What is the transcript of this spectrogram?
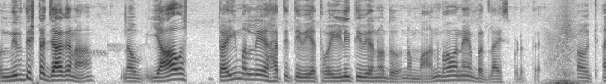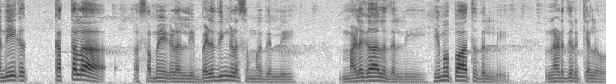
ಒಂದು ನಿರ್ದಿಷ್ಟ ಜಾಗನ ನಾವು ಯಾವ ಟೈಮಲ್ಲಿ ಹತ್ತಿತೀವಿ ಅಥವಾ ಇಳಿತೀವಿ ಅನ್ನೋದು ನಮ್ಮ ಅನುಭವನೇ ಬದಲಾಯಿಸ್ಬಿಡುತ್ತೆ. ಅನೇಕ ಕತ್ತಲ ಸಮಯಗಳಲ್ಲಿ, ಬೆಳದಿಂಗಳ ಸಮಯದಲ್ಲಿ ಮಳೆಗಾಲದಲ್ಲಿ, ಹಿಮಪಾತದಲ್ಲಿ ನಡೆದಿರೋ ಕೆಲವು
